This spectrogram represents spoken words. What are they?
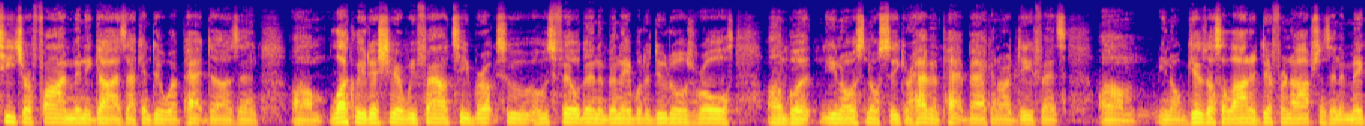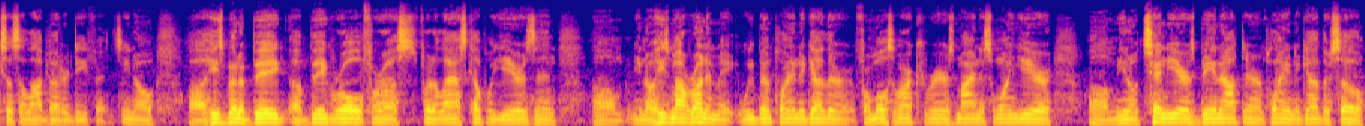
teach or find many guys that can do what Pat does. And um, luckily this year we found T. Brooks who, who's filled in and been able to do those roles. Um, but, you know, it's no secret. Having Pat back in our defense, um, you know, gives us a lot of different options and it makes us a lot better defense. You know, uh, he's been a big, a big role for us for the last couple years. And, um, you know, he's my running mate. We've been playing together for most of our careers, minus one year, um, you know, 10 years being out there and playing together. So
